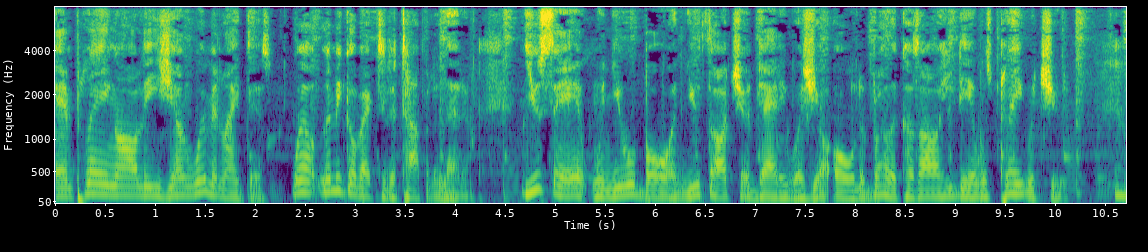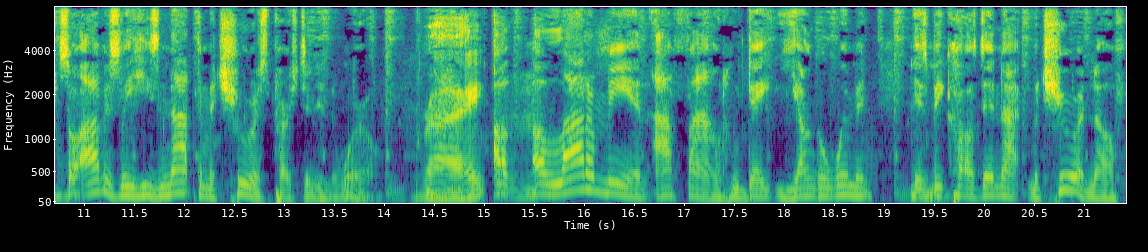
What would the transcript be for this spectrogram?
and playing all these young women like this. Well, let me go back to the top of the letter. You said when you were born, you thought your daddy was your older brother because all he did was play with you. Mm-hmm. So obviously, he's not the maturest person in the world. Right. A, mm-hmm. a lot of men I found who date younger women is because they're not mature enough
